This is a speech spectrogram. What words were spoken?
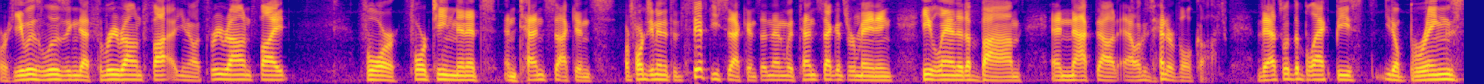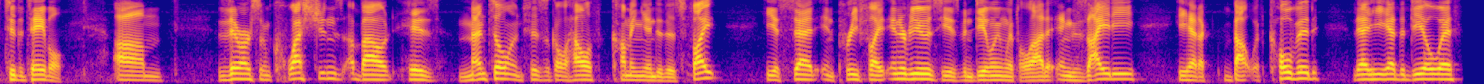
where he was losing that three round fight, you know, three round fight for 14 minutes and 10 seconds, or 14 minutes and 50 seconds, and then with 10 seconds remaining, he landed a bomb and knocked out Alexander Volkov. That's what the Black Beast, you know, brings to the table. Um, there are some questions about his mental and physical health coming into this fight. He has said in pre-fight interviews he has been dealing with a lot of anxiety. He had a bout with COVID that he had to deal with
